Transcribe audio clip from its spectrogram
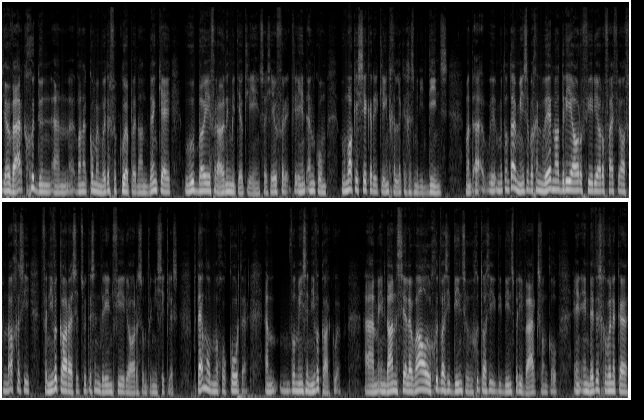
jou werk goed doen, ehm um, wanneer kom 'n motor verkoop en dan dink jy, hoe bou jy verhouding met jou kliënt? So as jy jou kliënt inkom, hoe maak jy seker die kliënt gelukkig is met die diens? Want uh, jy moet onthou mense begin weer na 3 jaar of 4 jaar of 5 jaar. Vandag is die vir nuwe karre is dit so tussen 3 en 4 jaar is omtrent die siklus. Partymal nogal korter. Ehm um, wil mense 'n nuwe kar koop. Ehm um, en dan sê hulle wel hoe goed was die diens, hoe goed was die, die diens by die werkswinkel en en dit is gewoonlik 'n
